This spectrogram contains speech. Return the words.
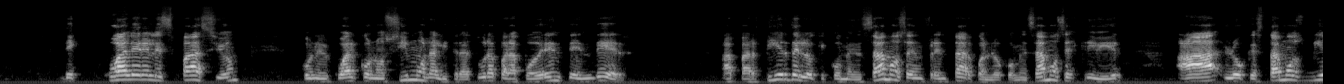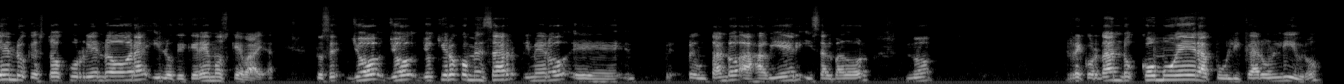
de cuál era el espacio con el cual conocimos la literatura para poder entender a partir de lo que comenzamos a enfrentar cuando comenzamos a escribir, a lo que estamos viendo que está ocurriendo ahora y lo que queremos que vaya. Entonces, yo, yo, yo quiero comenzar primero eh, preguntando a Javier y Salvador, ¿no? Recordando cómo era publicar un libro,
